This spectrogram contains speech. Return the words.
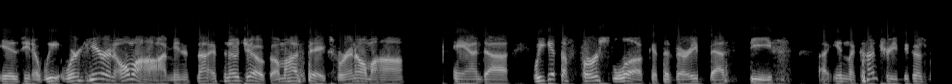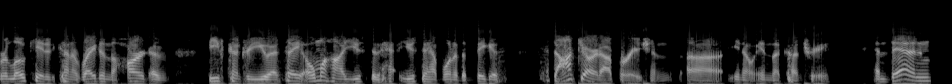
is, you know, we we're here in Omaha. I mean, it's not it's no joke. Omaha Steaks. We're in Omaha, and uh, we get the first look at the very best beef uh, in the country because we're located kind of right in the heart of beef country USA. Omaha used to ha- used to have one of the biggest stockyard operations, uh, you know, in the country, and then.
